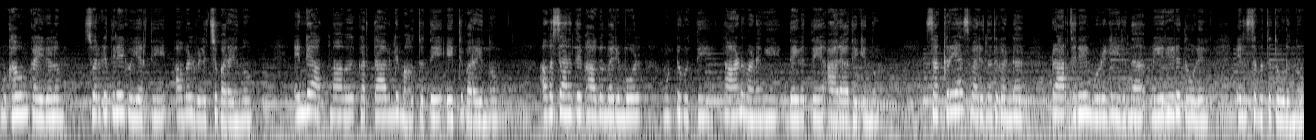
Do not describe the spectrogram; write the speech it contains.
മുഖവും കൈകളും സ്വർഗത്തിലേക്ക് ഉയർത്തി അവൾ വിളിച്ചു പറയുന്നു എന്റെ ആത്മാവ് കർത്താവിന്റെ മഹത്വത്തെ ഏറ്റുപറയുന്നു. അവസാനത്തെ ഭാഗം വരുമ്പോൾ മുട്ടുകുത്തി താണു വണങ്ങി ദൈവത്തെ ആരാധിക്കുന്നു. സക്രിയാസ് വരുന്നത് കണ്ട് പ്രാർത്ഥനയിൽ മുഴുകിയിരുന്ന മേരിയുടെ തോളിൽ എലിസബത്ത് തോടുന്നു.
